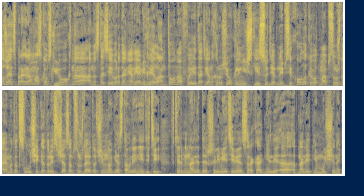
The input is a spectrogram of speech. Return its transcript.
Продолжается программа «Московские окна». Анастасия Варданян, я Михаил Антонов и Татьяна Хрущева, клинический судебный психолог. И вот мы обсуждаем этот случай, который сейчас обсуждают очень многие. Оставление детей в терминале Д в Шереметьеве 41-летним мужчиной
